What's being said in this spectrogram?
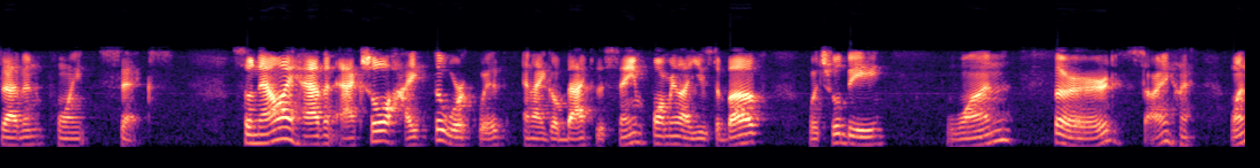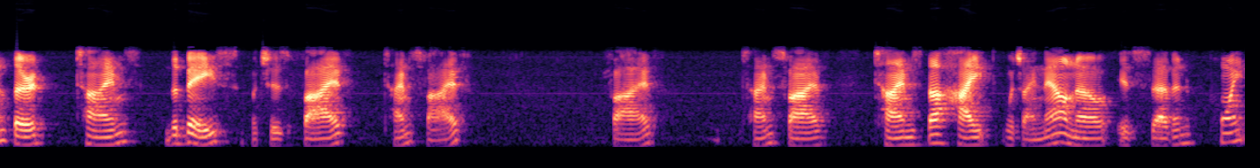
7.6. So now I have an actual height to work with, and I go back to the same formula I used above, which will be 1 third, sorry, 1 third times the base, which is 5 times 5, 5 times 5, times the height, which I now know is 7.6.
